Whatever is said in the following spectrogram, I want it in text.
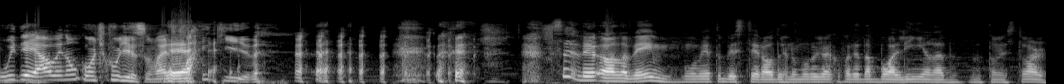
o, ideal é não conte com isso, mas é. vai que, né? Você lembra, olha bem, momento besterol do Renomundo, já que eu falei da bolinha lá do, do Toy Story.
